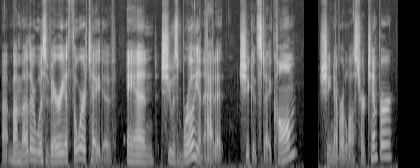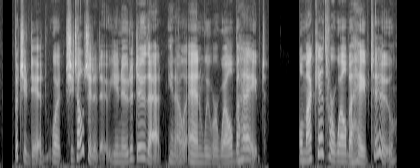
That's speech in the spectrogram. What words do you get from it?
Uh, my mother was very authoritative and she was brilliant at it. She could stay calm. She never lost her temper but you did what she told you to do. You knew to do that, you know, and we were well behaved. Well, my kids were well behaved too,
